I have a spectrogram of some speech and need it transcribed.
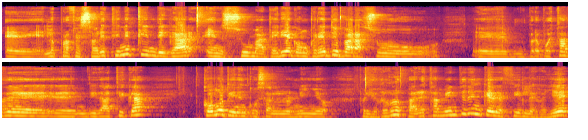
eh, los profesores tienen que indicar en su materia concreto y para sus eh, propuestas de, eh, didácticas cómo tienen que usarlo los niños. Pero yo creo que los padres también tienen que decirles, oye,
